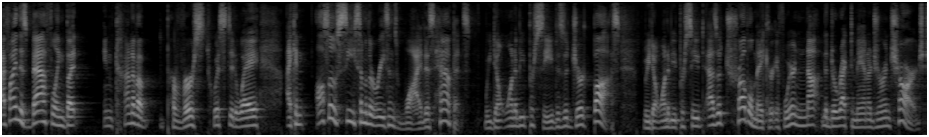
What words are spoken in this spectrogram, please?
I find this baffling, but in kind of a perverse, twisted way, I can also see some of the reasons why this happens. We don't want to be perceived as a jerk boss. We don't want to be perceived as a troublemaker if we're not the direct manager in charge.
